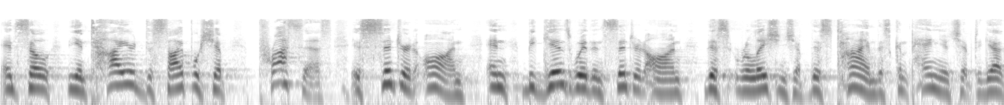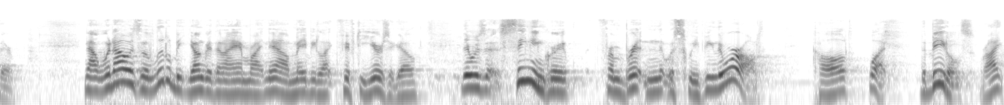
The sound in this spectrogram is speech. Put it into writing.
And so the entire discipleship process is centered on and begins with and centered on this relationship, this time, this companionship together. Now, when I was a little bit younger than I am right now, maybe like 50 years ago, there was a singing group from Britain that was sweeping the world called what? The Beatles, right?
